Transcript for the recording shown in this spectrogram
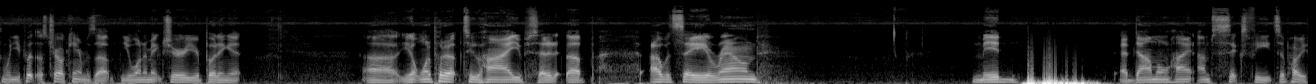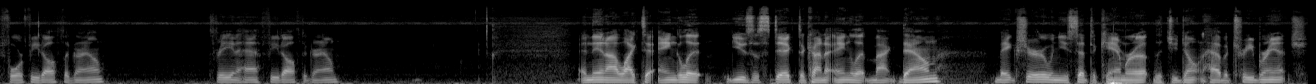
when you put those trail cameras up, you want to make sure you're putting it. Uh, you don't want to put it up too high. You set it up, I would say, around mid abdominal height. I'm six feet, so probably four feet off the ground, three and a half feet off the ground. And then I like to angle it, use a stick to kind of angle it back down make sure when you set the camera up that you don't have a tree branch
